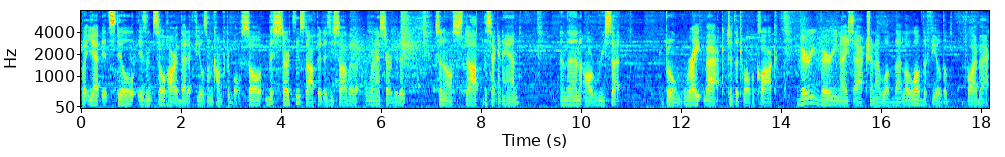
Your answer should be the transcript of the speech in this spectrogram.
but yet it still isn't so hard that it feels uncomfortable. So this starts and stop it, as you saw that when I started it. So now I'll stop the second hand, and then I'll reset boom, right back to the 12 o'clock. Very, very nice action. I love that. I love the feel of the flyback.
